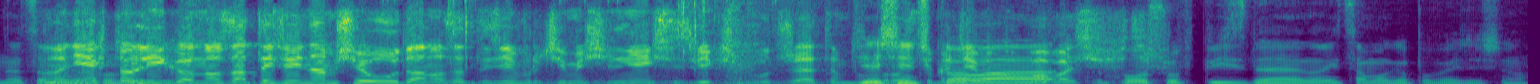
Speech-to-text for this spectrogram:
No co No mogę niech to powiedzieć? ligo, no za tydzień nam się uda, no za tydzień wrócimy silniejsi z większym budżetem po 10 prostu. Będziemy koła kupować poszło w pizdę, no i co mogę powiedzieć, no.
